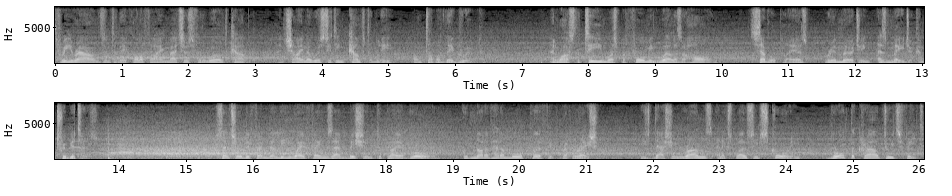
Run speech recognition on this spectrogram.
Three rounds into their qualifying matches for the World Cup, and China were sitting comfortably on top of their group. And whilst the team was performing well as a whole, several players were emerging as major contributors. Central defender Li Weifeng's ambition to play abroad could not have had a more perfect preparation. His dashing runs and explosive scoring brought the crowd to its feet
